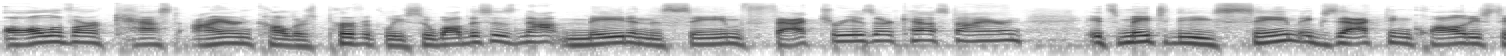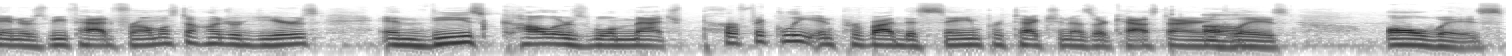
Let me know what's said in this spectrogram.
all of our cast iron colors perfectly. So while this is not made in the same factory as our cast iron, it's made to the same exacting quality standards we've had for almost 100 years, and these colors will match perfectly and provide the same protection as our cast iron oh. glaze, always.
